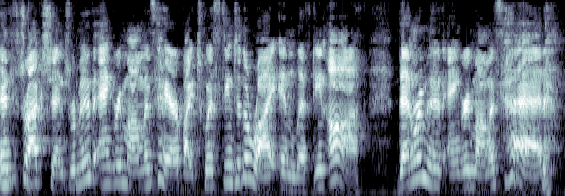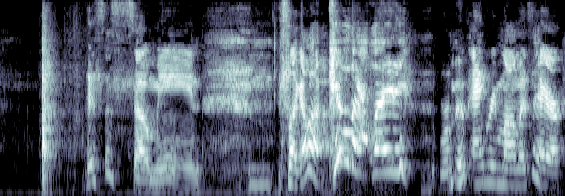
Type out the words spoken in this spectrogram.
Instructions. Remove Angry Mama's hair by twisting to the right and lifting off. Then remove Angry Mama's head this is so mean. It's like, I'm gonna kill that lady. Remove Angry Mama's hair.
